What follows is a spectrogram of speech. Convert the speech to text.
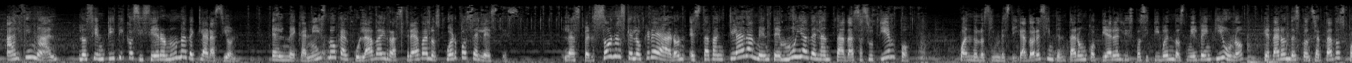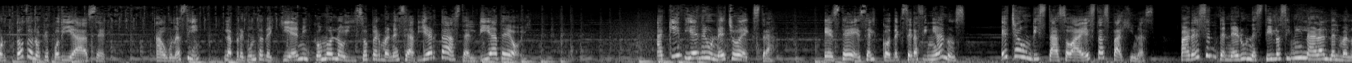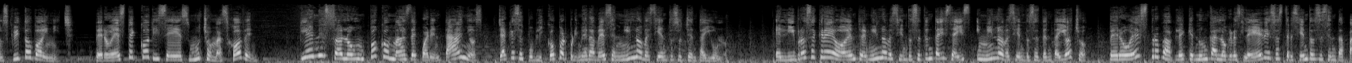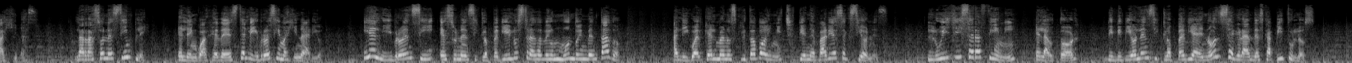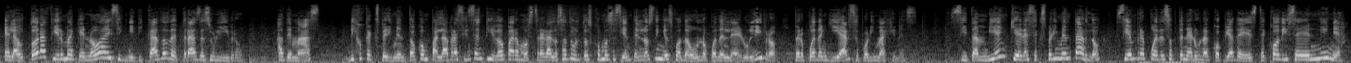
Al final, los científicos hicieron una declaración. El mecanismo calculaba y rastreaba los cuerpos celestes. Las personas que lo crearon estaban claramente muy adelantadas a su tiempo. Cuando los investigadores intentaron copiar el dispositivo en 2021, quedaron desconcertados por todo lo que podía hacer. Aún así, la pregunta de quién y cómo lo hizo permanece abierta hasta el día de hoy. Aquí viene un hecho extra. Este es el Codex Serafinianus. Echa un vistazo a estas páginas. Parecen tener un estilo similar al del manuscrito Voynich, pero este códice es mucho más joven. Tiene solo un poco más de 40 años, ya que se publicó por primera vez en 1981. El libro se creó entre 1976 y 1978, pero es probable que nunca logres leer esas 360 páginas. La razón es simple. El lenguaje de este libro es imaginario, y el libro en sí es una enciclopedia ilustrada de un mundo inventado. Al igual que el manuscrito Voynich, tiene varias secciones. Luigi Serafini, el autor, dividió la enciclopedia en 11 grandes capítulos. El autor afirma que no hay significado detrás de su libro, Además, dijo que experimentó con palabras sin sentido para mostrar a los adultos cómo se sienten los niños cuando aún no pueden leer un libro, pero pueden guiarse por imágenes. Si también quieres experimentarlo, siempre puedes obtener una copia de este códice en línea.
